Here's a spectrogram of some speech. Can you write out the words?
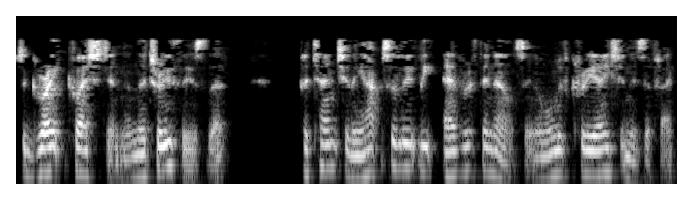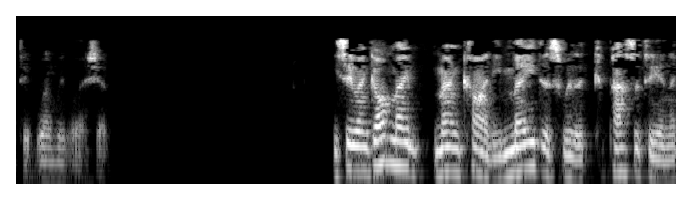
It's a great question, and the truth is that potentially absolutely everything else in all of creation is affected when we worship. You see, when God made mankind, He made us with a capacity and a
